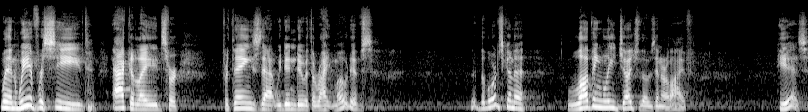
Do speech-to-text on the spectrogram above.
when we have received accolades for, for things that we didn't do with the right motives, the Lord's gonna lovingly judge those in our life. He is.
